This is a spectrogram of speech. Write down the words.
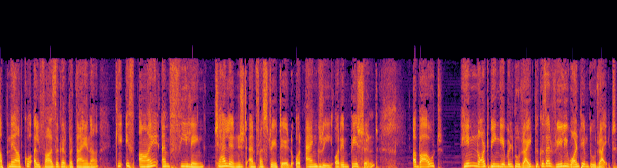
अपने आप को अल्फाज अगर बताए ना, कि if I am feeling challenge and frustrated और एंग्री और इम्पेश about him not being able to write because I really want him to write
